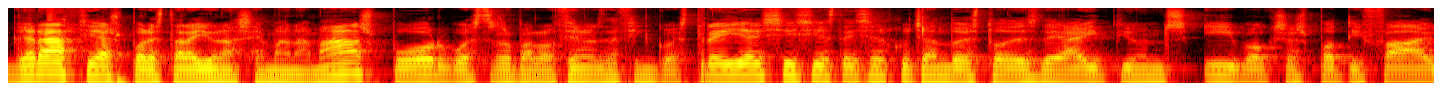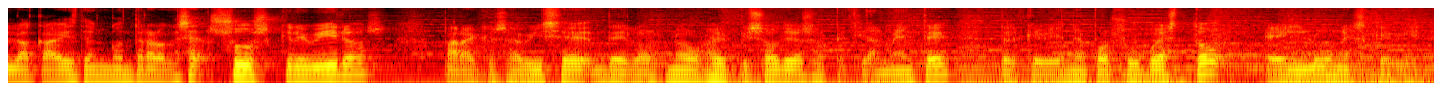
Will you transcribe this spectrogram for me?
Gracias por estar ahí una semana más, por vuestras valoraciones de 5 estrellas. Y si estáis escuchando esto desde iTunes, Evox, Spotify, lo acabáis de encontrar, lo que sea, suscribiros para que os avise de los nuevos episodios, especialmente del que viene, por supuesto, el lunes que viene.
